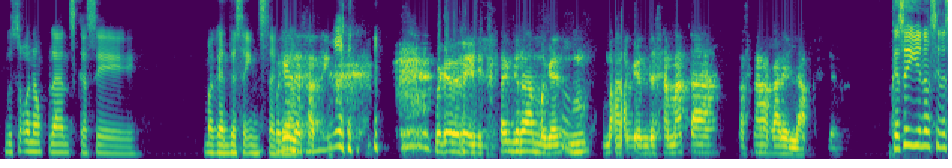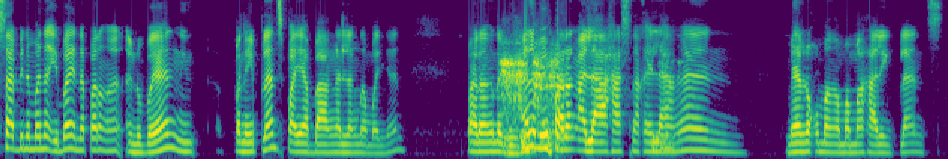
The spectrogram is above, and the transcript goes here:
gusto ko ng plants kasi maganda sa Instagram. Maganda sa maganda sa Instagram, maganda, maganda sa mata, tapos nakaka-relax. Yan. Kasi yun ang sinasabi naman ng iba eh, na parang ah, ano ba yan? Panay plants, payabangan lang naman yan. Parang nag, alam mo yun, parang alahas na kailangan. Meron ako mga mamahaling plants.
